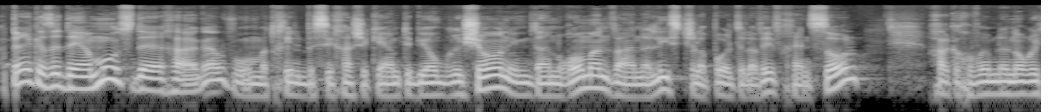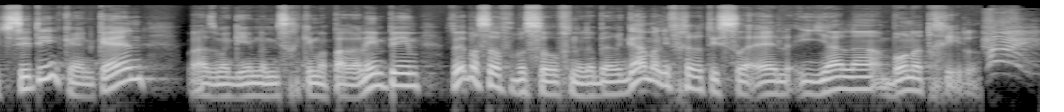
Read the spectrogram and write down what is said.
הפרק הזה די עמוס דרך אגב, הוא מתחיל בשיחה שקיימתי ביום ראשון עם דן רומן והאנליסט של הפועל תל אביב, חן סול, אחר כך עוברים לנוריץ' סיטי, כן כן, ואז מגיעים למשחקים הפראלימפיים, ובסוף בסוף נדבר גם על נבחרת ישראל, יאללה בוא נתחיל. Hey!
